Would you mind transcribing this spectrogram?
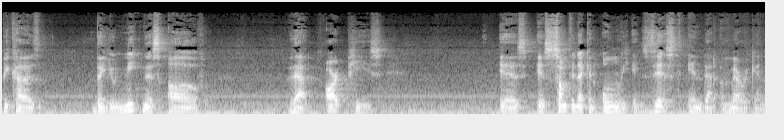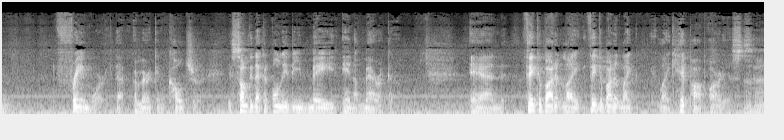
because the uniqueness of that art piece is is something that can only exist in that American framework, that American culture. It's something that can only be made in America. And think about it like think mm about it like like hip hop artists. Uh-huh.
